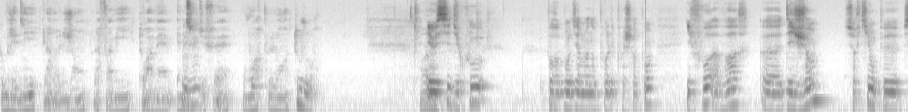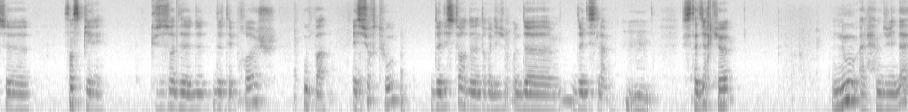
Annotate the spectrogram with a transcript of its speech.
Comme j'ai dit, la religion, la famille, toi-même, aimer ce Mhm. que tu fais, voir plus loin, toujours. Et aussi, du coup, pour rebondir maintenant pour les prochains points, il faut avoir euh, des gens sur qui on peut se s'inspirer, que ce soit de, de- de tes proches ou pas, et surtout de l'histoire de notre religion, de, de l'islam. Mhm. C'est-à-dire que nous, alhamdulillah,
